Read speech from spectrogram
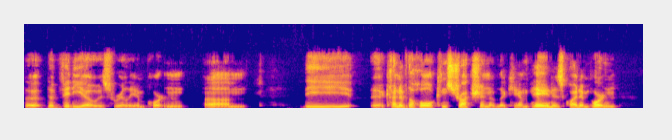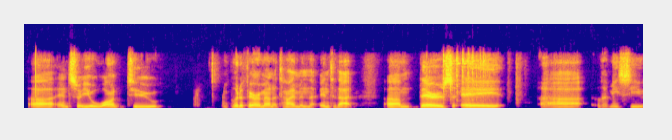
the the video is really important. Um, the kind of the whole construction of the campaign is quite important, uh, and so you'll want to put a fair amount of time in the, into that. Um, there's a uh, let me see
